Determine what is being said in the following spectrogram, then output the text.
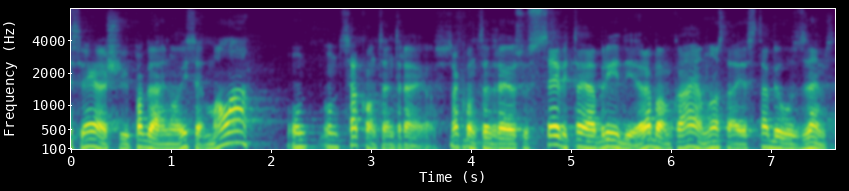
Es vienkārši pagāju no visiem malā un, un sakoncentrējos. Sakoncentrējos uz sevi tajā brīdī, ar abām kājām nostājies stabili uz zemes.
